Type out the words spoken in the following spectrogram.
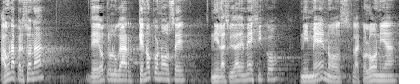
A una persona de otro lugar que no conoce ni la Ciudad de México, ni menos la colonia,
